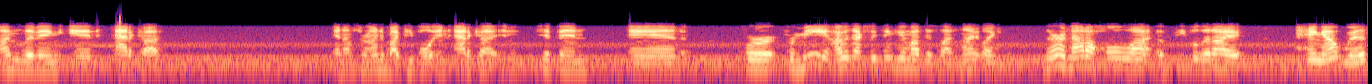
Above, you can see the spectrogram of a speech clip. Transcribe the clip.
i'm living in attica and I'm surrounded by people in Attica and Tiffin. And for for me, I was actually thinking about this last night. Like, there are not a whole lot of people that I hang out with.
